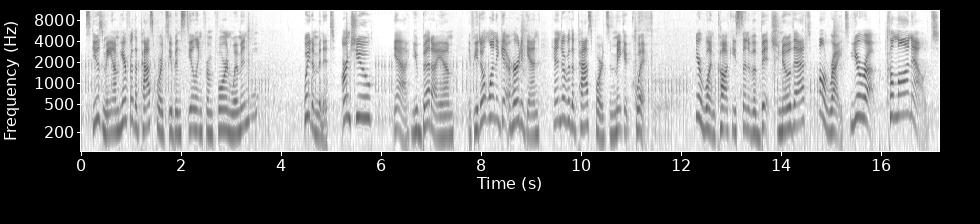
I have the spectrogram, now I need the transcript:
Excuse me, I'm here for the passports you've been stealing from foreign women. Wait a minute, aren't you? Yeah, you bet I am. If you don't want to get hurt again, hand over the passports and make it quick. You're one cocky son of a bitch, you know that? Alright, you're up. Come on out.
